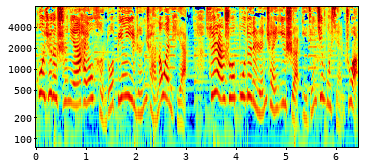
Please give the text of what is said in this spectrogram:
过去的十年还有很多兵役人权的问题，虽然说部队的人权意识已经进步显著，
